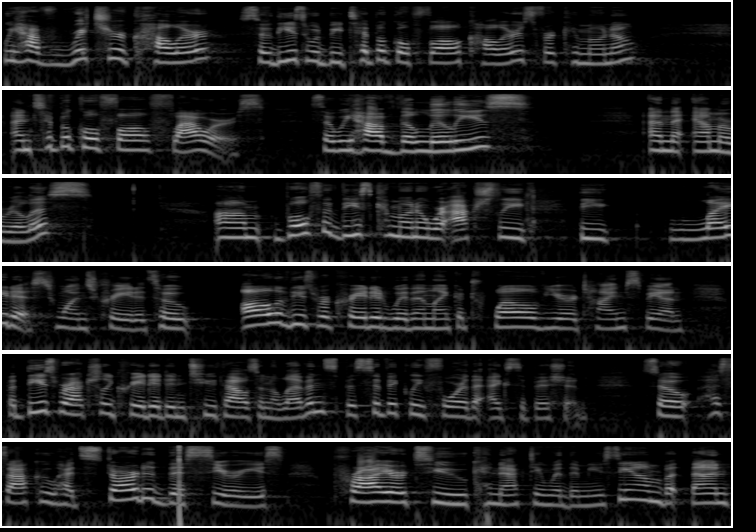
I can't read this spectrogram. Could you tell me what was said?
We have richer color. So these would be typical fall colors for kimono and typical fall flowers. So we have the lilies, and the amaryllis. Um, both of these kimono were actually the lightest ones created. So all of these were created within like a 12-year time span, but these were actually created in 2011 specifically for the exhibition. So Hisaku had started this series prior to connecting with the museum, but then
